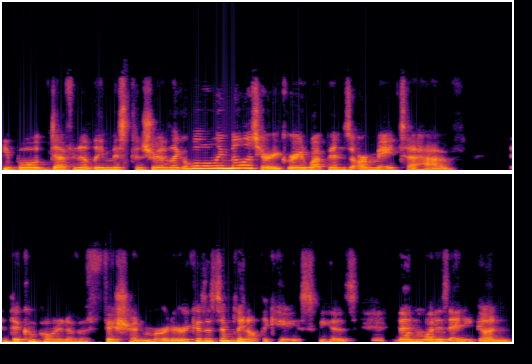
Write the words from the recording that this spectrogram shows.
people definitely misconstrue like, oh, well, only military grade weapons are made to have the component of efficient murder because it's simply not the case. Because then what is any gun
